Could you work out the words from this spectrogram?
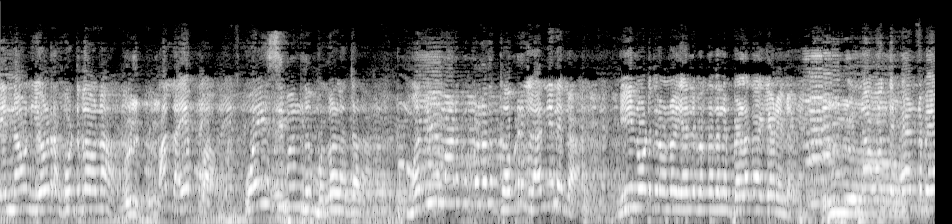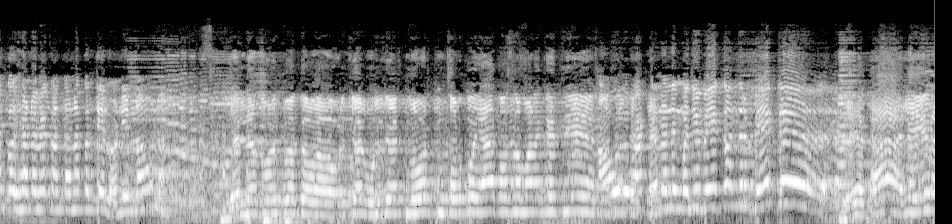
ನಿನ್ನ ಅವ್ನು ಹೇಳ್ರ ಹುಟ್ಟದವನ ಹುಲಿ. ಅಲ್ಲ ಯಪ್ಪ ವಯಸ್ಸಿ ಬಂದು ಮಗಳದಳ ಮದುವೆ ಮಾಡ್ಬೇಕು ಅನ್ನೋದು ಕಬ್ರಿಲ್ಲ ನಿನಗ? ನೀ ನೋಡಿದ್ರೆ ಅವನು ಎಲ್ಲಿ ಬೇಕಾದ್ರೆ ಬೆಳಗಾಗ್ಯಾವ ನಿನಗ? ಅಯ್ಯೋ. ಒಂದು ಹೆಣ್ಣು ಬೇಕು ಹೆಣ್ಣು ಬೇಕಂತ ಅನ್ನಕತ್ತಿಲ್ವ ನಿನ್ನ ಅವನು? ಎಲ್ಲ ಹುಡುಕ್ಬೇಕ ಹುಡುಕ್ಯಾಡ್ ಹುಡುಕ್ಯಾಡ್ ನೋಡ್ತೀನಿ ತಡ್ಕೊ ಯಾಕೆ ಹೊಸ ಮಾಡಕೈತಿ ನನಗ್ ಮದ್ವೆ ಬೇಕಂದ್ರೆ ಬೇಕ. ಬೇಕಾ? ಅಲ್ಲೇ ಇರ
